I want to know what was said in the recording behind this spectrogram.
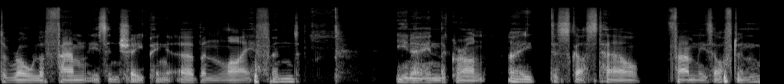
the role of families in shaping urban life. And you know, in the grant, I discussed how families often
